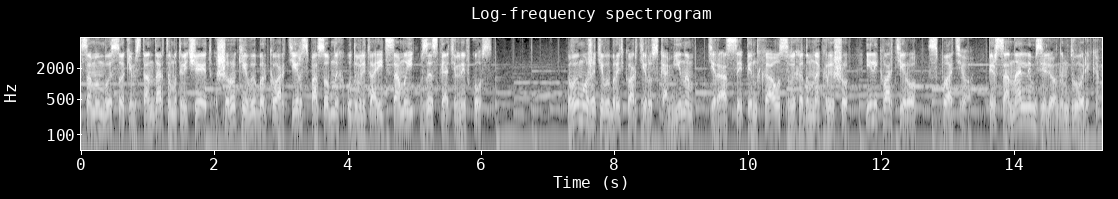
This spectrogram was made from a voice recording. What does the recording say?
Самым высоким стандартом отвечает широкий выбор квартир, способных удовлетворить самый взыскательный вкус — вы можете выбрать квартиру с камином, террасой, пентхаус с выходом на крышу или квартиру с патио, персональным зеленым двориком.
